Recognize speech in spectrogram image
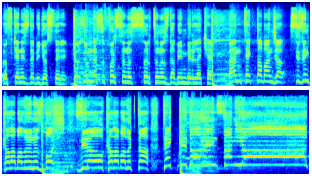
öfkeniz de bir gösteri. Gözümde sıfırsınız, sırtınızda bin bir leke. Ben tek tabanca, sizin kalabalığınız boş. Zira o kalabalıkta tek bir doğru insan yok.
